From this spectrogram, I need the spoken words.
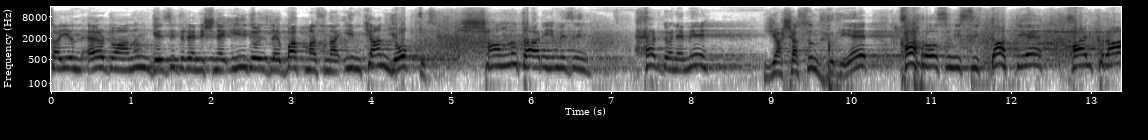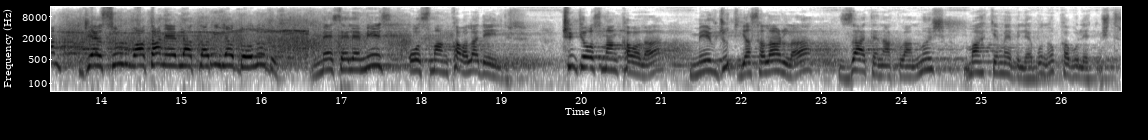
Sayın Erdoğan'ın gezi direnişine iyi gözle bakmasına imkan yoktur. Şanlı tarihimizin her dönemi yaşasın hürriyet, kahrolsun istibdat diye haykıran cesur vatan evlatlarıyla doludur. Meselemiz Osman Kavala değildir. Çünkü Osman Kavala mevcut yasalarla zaten aklanmış, mahkeme bile bunu kabul etmiştir.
